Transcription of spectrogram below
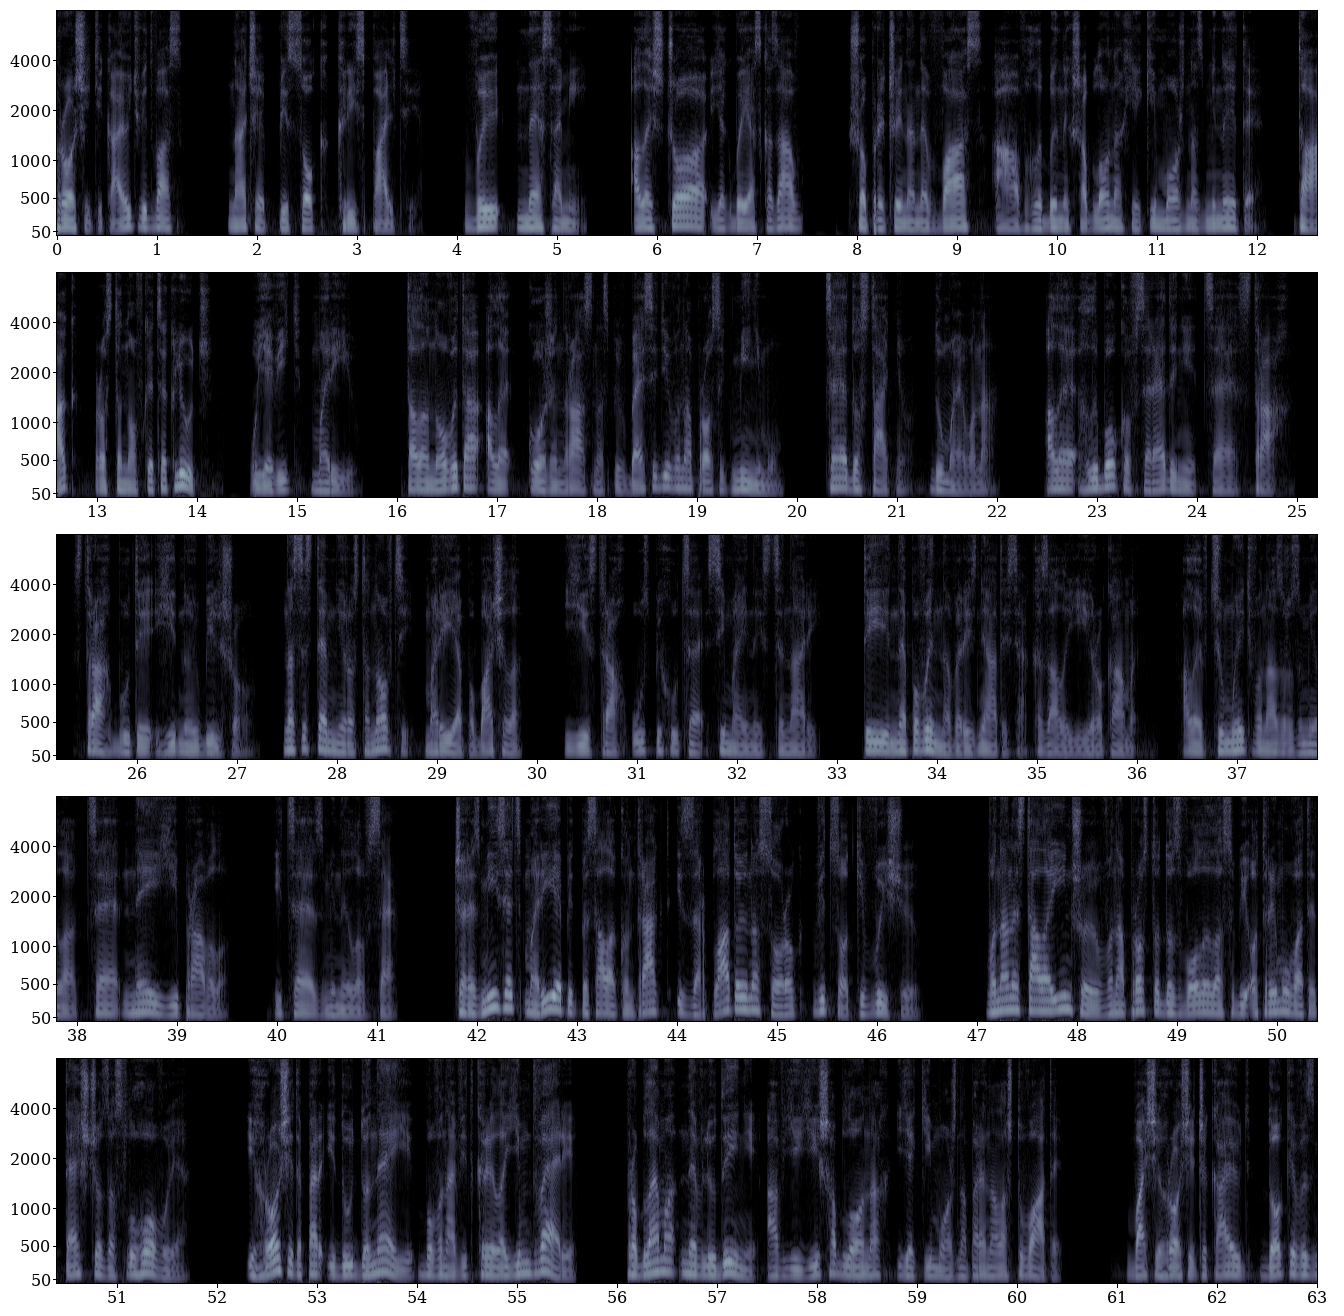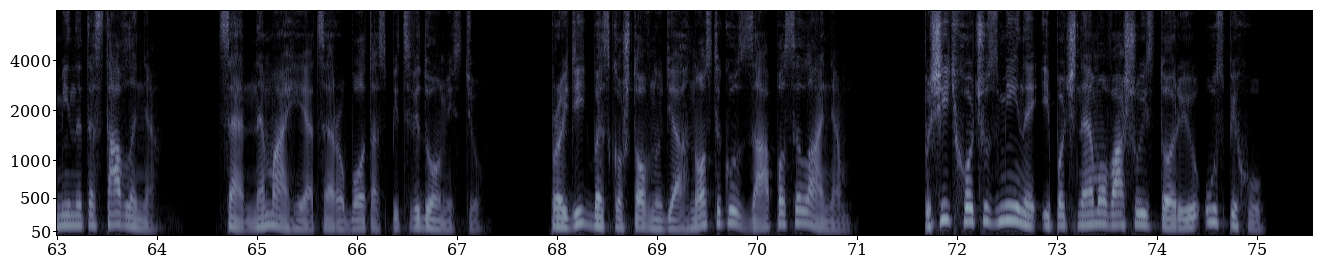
Гроші тікають від вас, наче пісок крізь пальці. Ви не самі. Але що, якби я сказав, що причина не в вас, а в глибинних шаблонах, які можна змінити? Так, розстановки це ключ. Уявіть Марію. Талановита, але кожен раз на співбесіді вона просить мінімум. Це достатньо, думає вона. Але глибоко всередині це страх. Страх бути гідною більшого. На системній розстановці Марія побачила, її страх успіху це сімейний сценарій. Ти не повинна вирізнятися, казали їй роками. Але в цю мить вона зрозуміла, це не її правило, і це змінило все. Через місяць Марія підписала контракт із зарплатою на 40% вищою. Вона не стала іншою, вона просто дозволила собі отримувати те, що заслуговує. І гроші тепер ідуть до неї, бо вона відкрила їм двері. Проблема не в людині, а в її шаблонах, які можна переналаштувати. Ваші гроші чекають, доки ви зміните ставлення. Це не магія, це робота з підсвідомістю. Пройдіть безкоштовну діагностику за посиланням. Пишіть хочу зміни і почнемо вашу історію успіху.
